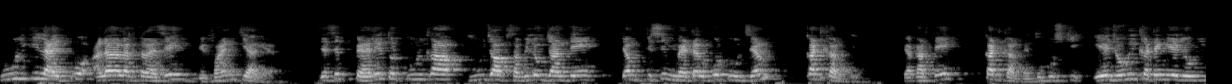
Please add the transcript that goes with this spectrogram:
टूल की लाइफ को अलग अलग तरह से डिफाइन किया गया। जैसे पहले तो टूल का यूज़ आप सभी लोग जानते हैं कि हम किसी मेटल को टूल से हम कट करते हैं। क्या करते हैं? कट करते हैं। तो उसकी एज होगी कटिंग एज होगी।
